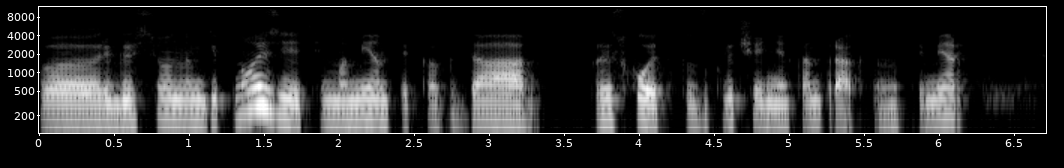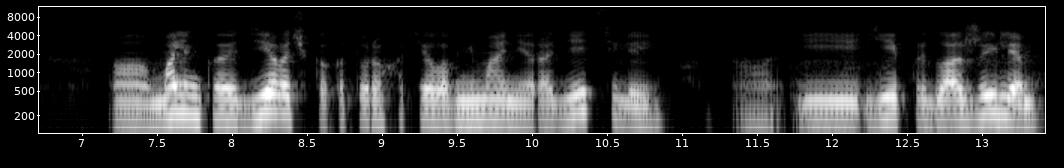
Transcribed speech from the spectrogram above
в э, регрессионном гипнозе эти моменты, когда происходит это заключение контракта. Например, маленькая девочка, которая хотела внимания родителей, э, и ей предложили,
